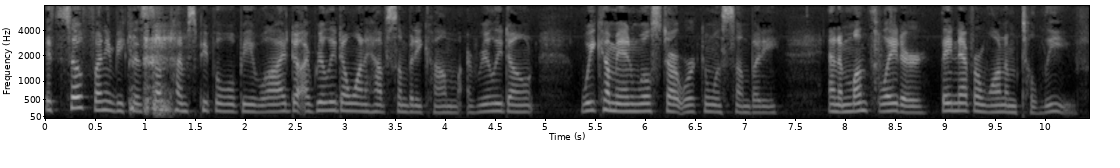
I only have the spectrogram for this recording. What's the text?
It's so funny because sometimes people will be, well, I, I really don't want to have somebody come. I really don't. We come in, we'll start working with somebody, and a month later, they never want them to leave.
